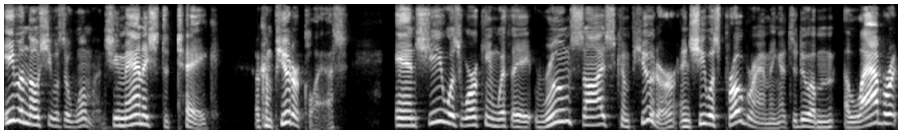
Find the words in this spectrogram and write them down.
even though she was a woman, she managed to take a computer class and she was working with a room sized computer and she was programming it to do elaborate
